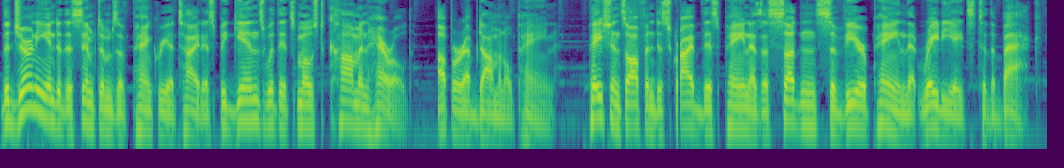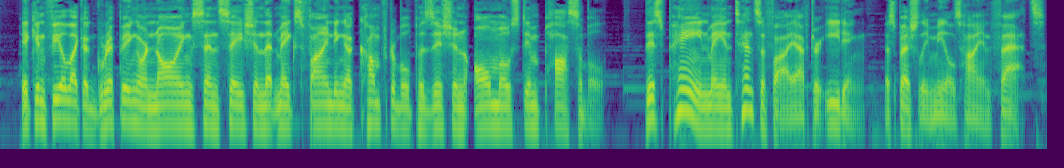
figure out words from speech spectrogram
The journey into the symptoms of pancreatitis begins with its most common herald, upper abdominal pain. Patients often describe this pain as a sudden, severe pain that radiates to the back. It can feel like a gripping or gnawing sensation that makes finding a comfortable position almost impossible. This pain may intensify after eating, especially meals high in fats.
